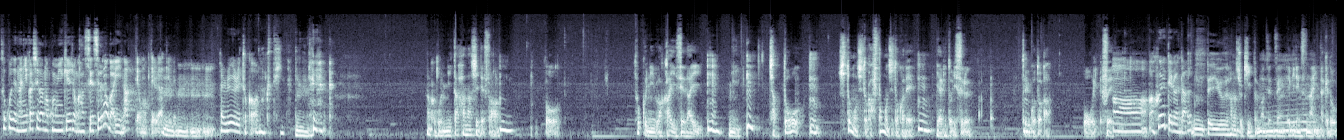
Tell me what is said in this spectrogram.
そこで何かしらのコミュニケーションが発生するのがいいなって思ってるだけで、うんうんうん、ルールとかはなくていいんだけど、うん、なんかこれ似た話でさ、うん、そう特に若い世代にチャットを、うん。一文字とか二文字とかでうん。やり取りするということが多い増えているあーあ増えてるんだ。うんっていう話を聞いても、まあ、全然エビデンスないんだけど。っ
